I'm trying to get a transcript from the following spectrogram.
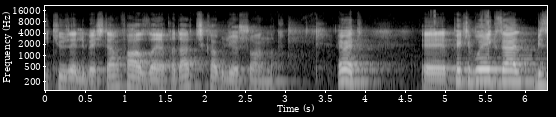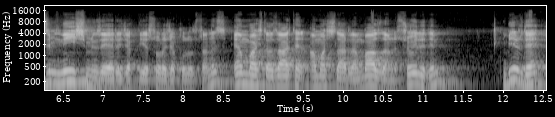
255'ten fazlaya kadar çıkabiliyor şu anlık. Evet. Ee, peki bu Excel bizim ne işimize yarayacak diye soracak olursanız en başta zaten amaçlardan bazılarını söyledim. Bir de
